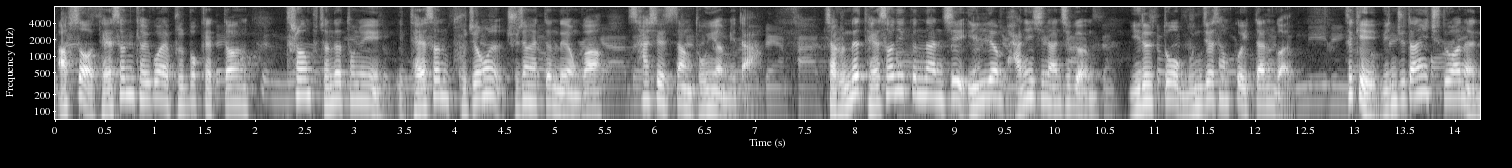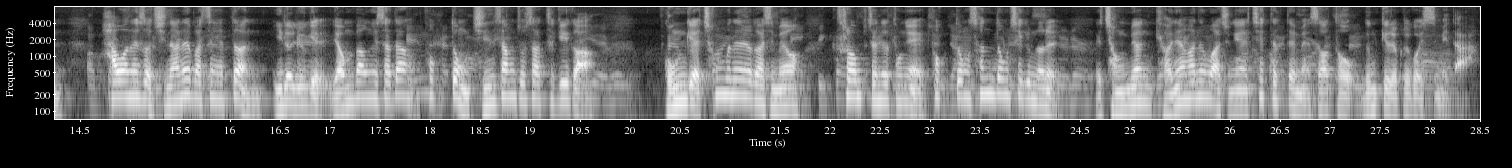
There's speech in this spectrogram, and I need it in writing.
앞서 대선 결과에 불복했던 트럼프 전 대통령이 대선 부정을 주장했던 내용과 사실상 동의합니다. 자, 그런데 대선이 끝난 지 1년 반이 지난 지금 이를 또 문제 삼고 있다는 것. 특히 민주당이 주도하는 하원에서 지난해 발생했던 1월 6일 연방의사당 폭동 진상조사 특위가 공개 청문회를 가지며 트럼프 전 대통령의 폭동 선동 책임론을 정면 겨냥하는 와중에 채택되면서 더욱 눈길을 끌고 있습니다.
